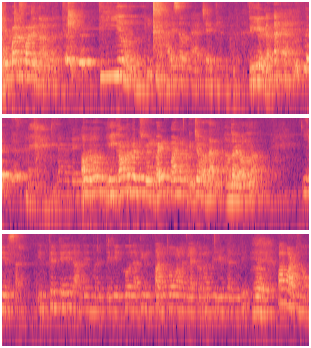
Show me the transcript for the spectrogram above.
ఏ పాట పాడినా తీయ ఉంది వాయిస్ అవన్నీ యాడ్ చేయట్లేదు తీయగా. అవును ఈ కాంప్లిమెంట్స్ మీరు బయట పాడినప్పుడు ఇచ్చేవాళ్ళ? అందరు ఎవరన్నా? లేదు సార్. ఎందుకంటే అదే మరి తెలియకో అది ఇంత అనుభవం వాళ్ళకి లేకనో తెలియదు కదండి. పాప పాడుతున్నాం.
